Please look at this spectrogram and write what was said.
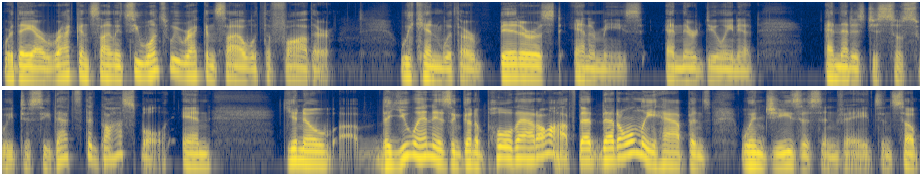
where they are reconciling. See, once we reconcile with the Father, we can with our bitterest enemies, and they're doing it. And that is just so sweet to see. That's the gospel. And you know, uh, the UN isn't going to pull that off. That that only happens when Jesus invades. And so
